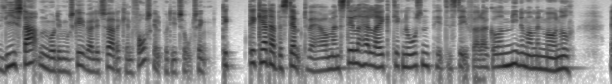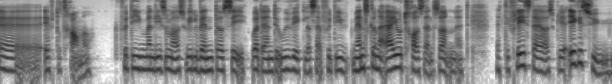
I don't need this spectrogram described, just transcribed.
lige i starten må det måske være lidt svært at kende forskel på de to ting. Det Det kan der bestemt være, og man stiller heller ikke diagnosen PTSD, før der er gået minimum en måned øh, efter traumet. Fordi man ligesom også ville vente og se, hvordan det udvikler sig. Fordi menneskerne er jo trods alt sådan, at, at de fleste af os bliver ikke syge.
